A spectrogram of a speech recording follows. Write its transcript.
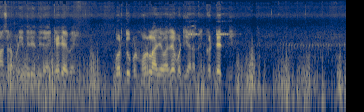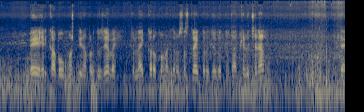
પાંસરા પડીએ ધીરે ધીરે. આ કે જાય ભાઈ? બળદું પણ મોરલા જેવા છે, વઢિયારા કંઈ ઘટે જ નહીં. બે હિરખા બહુ મસ્તીના પડતું છે ભાઈ. તો લાઈક કરો કોમેન્ટ કરો સબસ્ક્રાઈબ કરો, જગતનો તાત ખેડૂત ચેનલ જય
